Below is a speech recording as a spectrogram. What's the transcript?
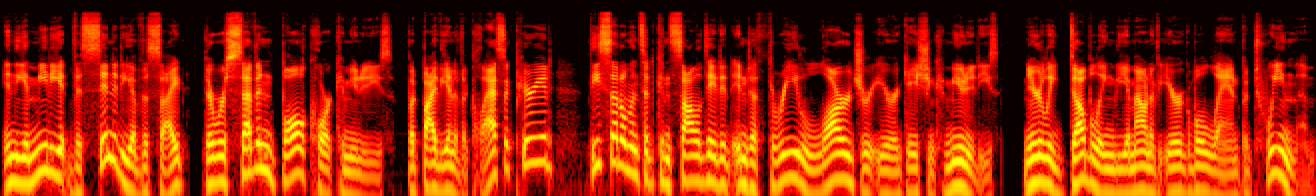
In the immediate vicinity of the site, there were seven ball court communities, but by the end of the Classic period, these settlements had consolidated into three larger irrigation communities, nearly doubling the amount of irrigable land between them.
